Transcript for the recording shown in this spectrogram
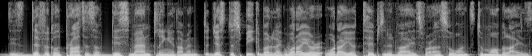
this difficult process of dismantling it? I mean to, just to speak about it like what are your what are your tips and advice for us who wants to mobilize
